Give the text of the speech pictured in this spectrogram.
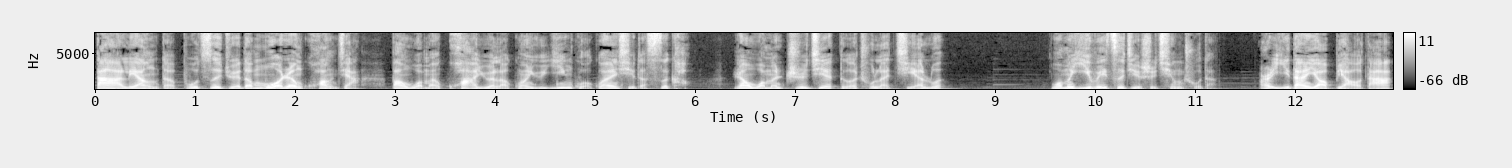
大量的不自觉的默认框架，帮我们跨越了关于因果关系的思考，让我们直接得出了结论。我们以为自己是清楚的，而一旦要表达，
